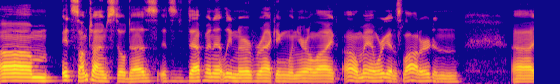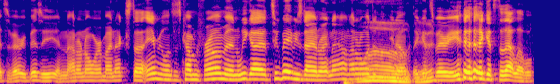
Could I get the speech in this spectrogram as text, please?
um it sometimes still does. It's definitely nerve wracking when you're like, Oh man, we're getting slaughtered and uh, it's very busy, and I don't know where my next uh, ambulance is coming from, and we got two babies dying right now, and I don't know what to, you know. Whoa, It gets very, it gets to that level.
